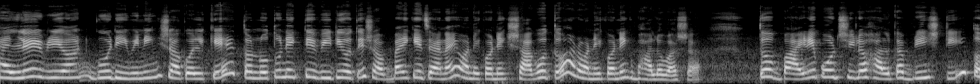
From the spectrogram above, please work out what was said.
হ্যালো এভরিওয়ান, গুড ইভিনিং সকলকে। তো নতুন একটি ভিডিওতে সবাইকে জানাই অনেক অনেক স্বাগত আর অনেক অনেক ভালোবাসা। তো বাইরে পড়ছিল হালকা বৃষ্টি, তো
